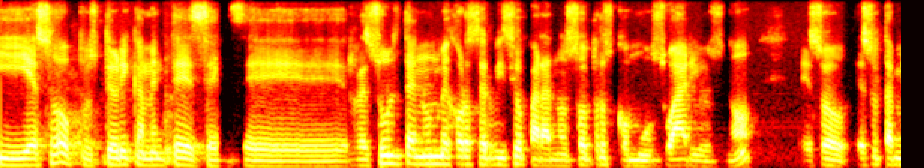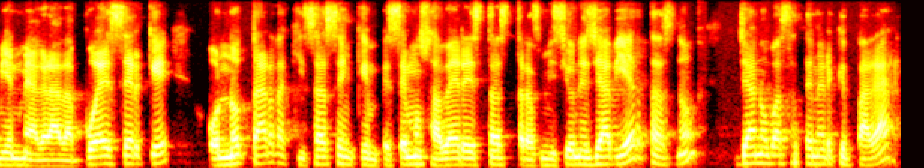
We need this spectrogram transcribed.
y eso pues teóricamente se, resulta en un mejor servicio para nosotros como usuarios, ¿no? Eso, eso también me agrada. Puede ser que o no tarda quizás en que empecemos a ver estas transmisiones ya abiertas, ¿no? Ya no vas a tener que pagar.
